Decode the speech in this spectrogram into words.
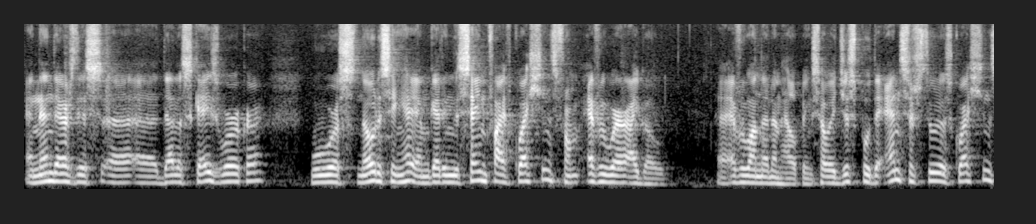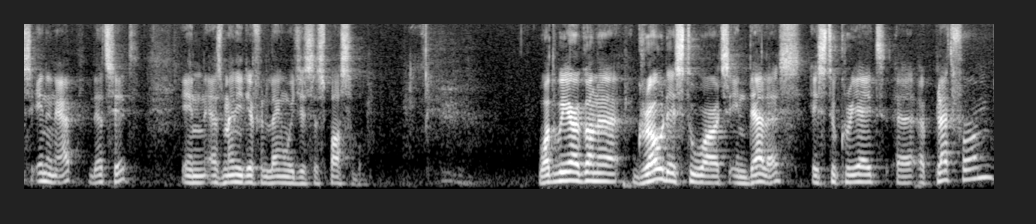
And then there's this uh, uh, Dallas caseworker who was noticing, hey, I'm getting the same five questions from everywhere I go uh, everyone that I'm helping. So I just put the answers to those questions in an app, that's it, in as many different languages as possible. What we are going to grow this towards in Dallas is to create uh, a platform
